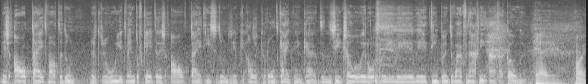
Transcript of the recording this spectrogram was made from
Er is altijd wat te doen. Dus hoe je het went of keert, er is altijd iets te doen. Dus ik, als ik rondkijk, denk, ja, dan zie ik zo weer, weer, weer, weer tien punten waar ik vandaag niet aan ga komen. Ja, ja, ja. Mooi.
